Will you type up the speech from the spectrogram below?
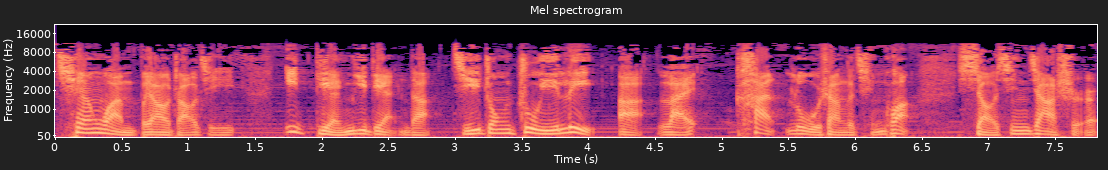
千万不要着急，一点一点的集中注意力啊，来看路上的情况，小心驾驶。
